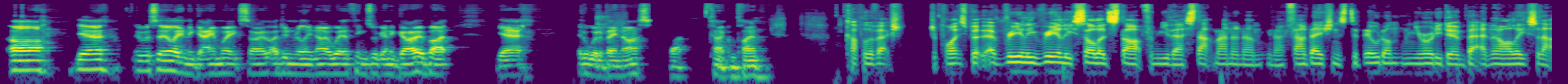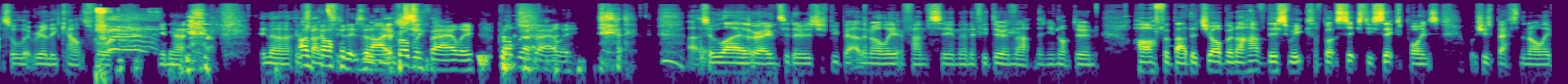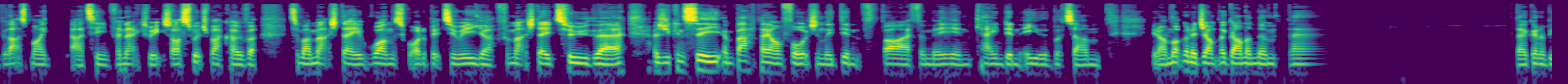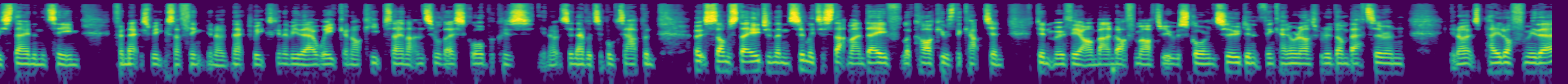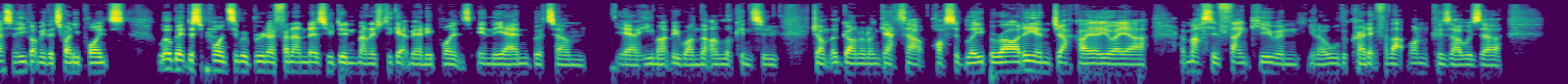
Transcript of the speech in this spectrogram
Oh, yeah, it was early in the game week, so I didn't really know where things were going to go. But yeah, it would have been nice, but can't complain. A couple of extra points, but a really, really solid start from you there, Statman, and um, you know, foundations to build on. And you're already doing better than Ollie, so that's all that really counts for. in a, in a, in I'm confident tonight, probably fairly, probably fairly. That's all I ever aim to do is just be better than Ollie at fantasy. And then if you're doing that, then you're not doing half a bad a job. And I have this week, I've got 66 points, which is better than Ollie, but that's my uh, team for next week. So I'll switch back over to my match day one squad, a bit too eager for match day two there. As you can see, Mbappe unfortunately didn't fire for me, and Kane didn't either. But um, you know, I'm not going to jump the gun on them. They're they're going to be staying in the team for next week because I think you know next week's going to be their week, and I'll keep saying that until they score because you know it's inevitable to happen at some stage. And then similarly to Statman Dave, Lukaku was the captain, didn't move the armband off him after he was scoring two, didn't think anyone else would have done better, and you know it's paid off for me there. So he got me the twenty points. A little bit disappointed with Bruno Fernandes, who didn't manage to get me any points in the end, but um, yeah, he might be one that I'm looking to jump the gun on and get out possibly. Berardi and Jack, I owe you a, a massive thank you and you know all the credit for that one because I was uh,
